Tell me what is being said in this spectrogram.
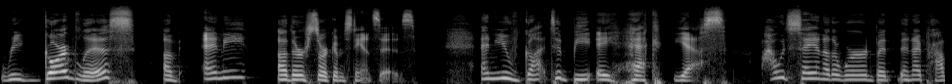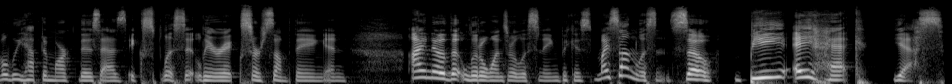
regardless of any other circumstances. And you've got to be a heck yes. I would say another word, but then I probably have to mark this as explicit lyrics or something. And I know that little ones are listening because my son listens. So be a heck yes.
